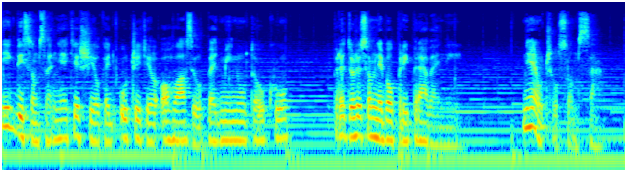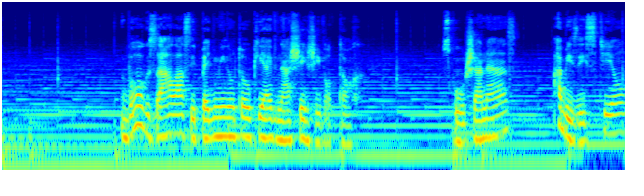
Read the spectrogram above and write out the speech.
nikdy som sa netešil, keď učiteľ ohlásil 5 minútovku, pretože som nebol pripravený. Neučil som sa. Boh zahlási 5 minútovky aj v našich životoch. Skúša nás, aby zistil,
